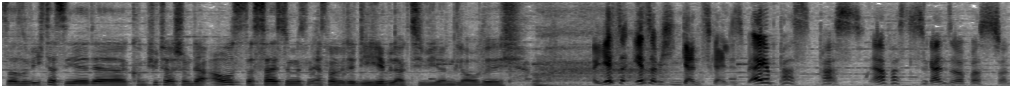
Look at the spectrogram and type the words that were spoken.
So, so wie ich das sehe, der Computer ist schon wieder aus. Das heißt, wir müssen erstmal wieder die Hebel aktivieren, glaube ich. Oh. Jetzt, jetzt habe ich ein ganz geiles. Ja, passt, passt. Ja, passt nicht so ganz, aber passt schon.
